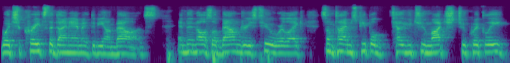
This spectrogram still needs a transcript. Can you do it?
which creates the dynamic to be unbalanced. And then also boundaries too where like sometimes people tell you too much too quickly.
